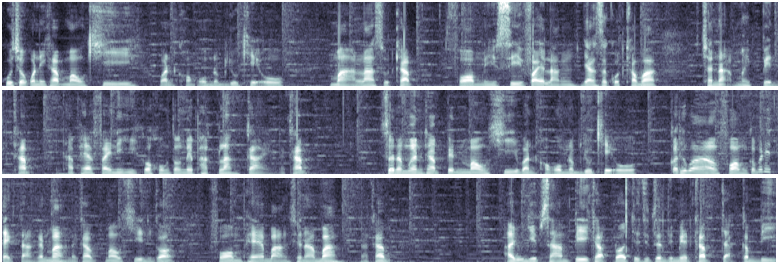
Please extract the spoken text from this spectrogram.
คู่ชกวันนี้ครับเมาคีวันของโอม WKO มาล่าสุดครับ ฟอร์มนี่สีไฟล์หลังยังสะกดคำว่าชนะไม่เป็นครับ ถ้าแพ้ไฟนี้อีกก็คงต้องได้พักร่างกายนะครับส่วนน้ำเงินครับเป็นเมาคีวันของโอม WKO ก็ถือว่าฟอร์มก็ไม่ได้แตกต่างกันมากนะครับ เมาคีนี่ก็ฟอร์มแพ้บ้างชนะบ้างนะครับ อายุ 23 ปีครับ 170 เซนติเมตรครับ จากกระบี่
